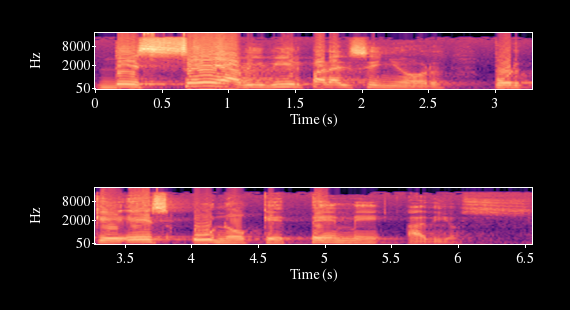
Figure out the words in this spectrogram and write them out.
desea vivir para el Señor porque es uno que teme a Dios.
